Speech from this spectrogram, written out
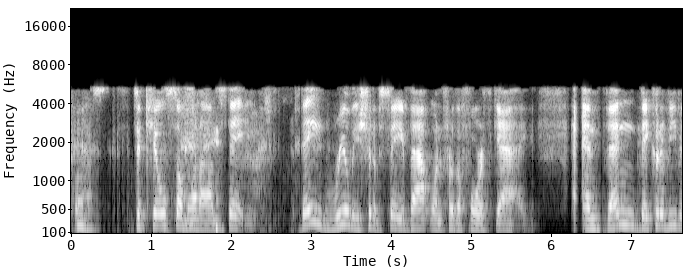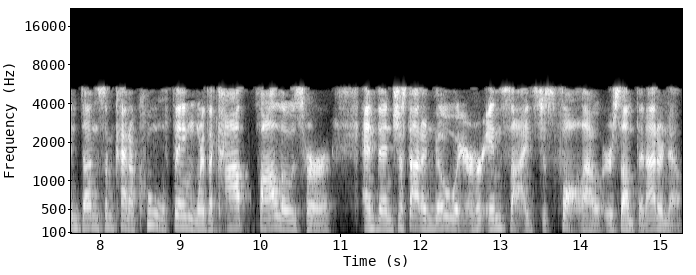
press to kill someone on stage? They really should have saved that one for the fourth gag. And then they could have even done some kind of cool thing where the cop follows her and then just out of nowhere her insides just fall out or something. I don't know.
